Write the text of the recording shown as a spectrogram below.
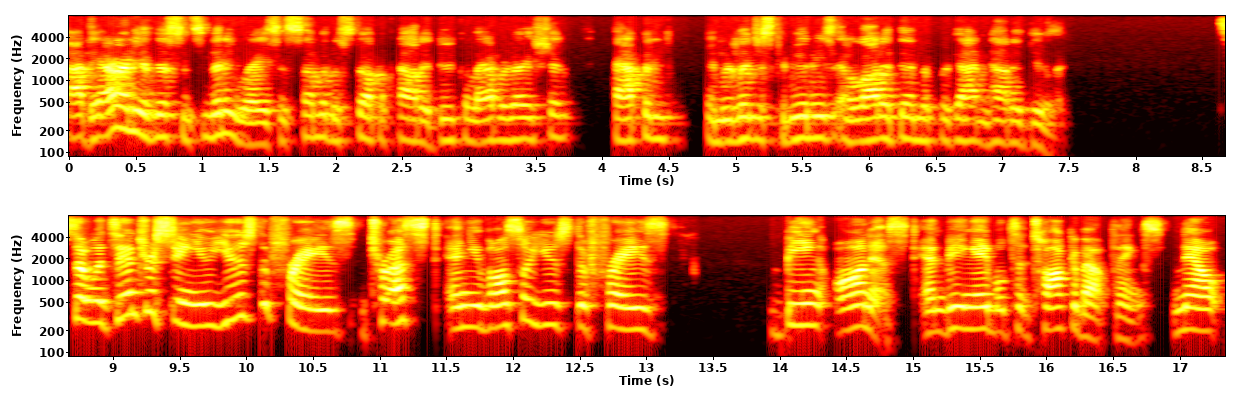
uh, the irony of this, in many ways, is some of the stuff of how to do collaboration happened in religious communities, and a lot of them have forgotten how to do it. So it's interesting. You use the phrase trust, and you've also used the phrase being honest and being able to talk about things. Now,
